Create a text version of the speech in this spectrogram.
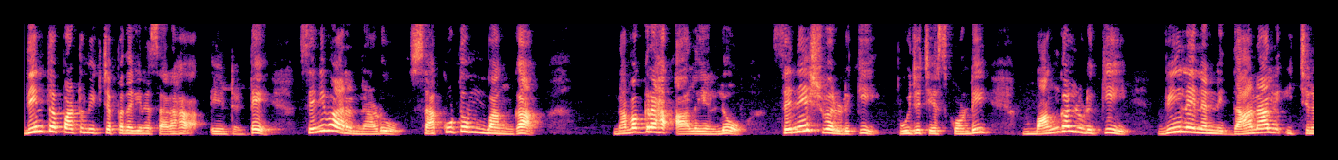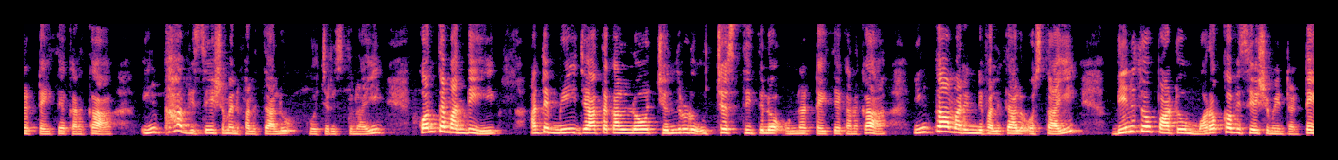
దీంతో పాటు మీకు చెప్పదగిన సలహా ఏంటంటే శనివారం నాడు సకుటుంబంగా నవగ్రహ ఆలయంలో శనేశ్వరుడికి పూజ చేసుకోండి. మంగళుడికి వీలైనన్ని దానాలు ఇచ్చినట్టయితే కనుక ఇంకా విశేషమైన ఫలితాలు గోచరిస్తున్నాయి. కొంతమంది అంటే మీ జాతకంలో చంద్రుడు ఉచ్చ స్థితిలో ఉన్నట్టయితే కనుక ఇంకా మరిన్ని ఫలితాలు వస్తాయి. దీనితో పాటు మరొక విశేషం ఏంటంటే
